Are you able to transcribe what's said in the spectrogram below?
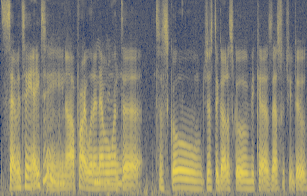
17, 18. You know, I probably would have never went to to school just to go to school because that's what you do.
